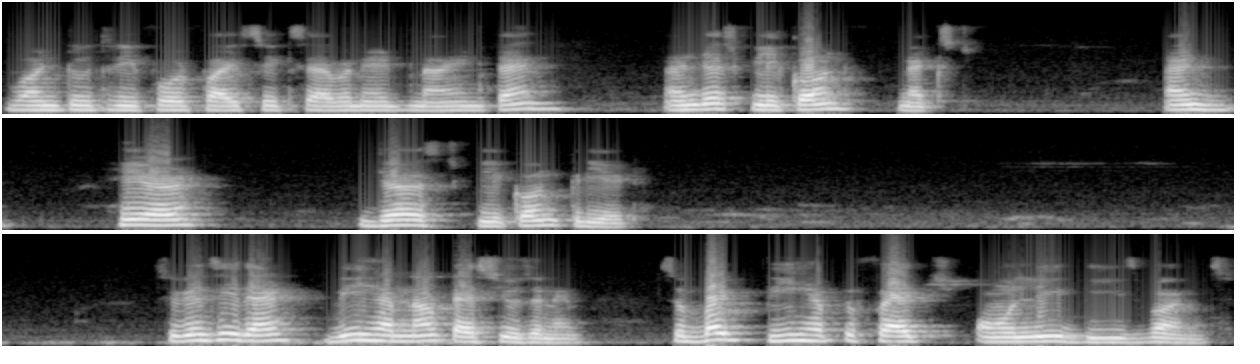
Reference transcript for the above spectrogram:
1 2 3 4 5 6 7 8 9 10 and just click on next. And here just click on create. So you can see that we have now test username. So but we have to fetch only these ones.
